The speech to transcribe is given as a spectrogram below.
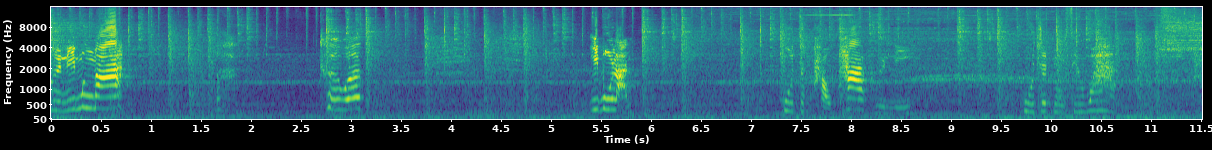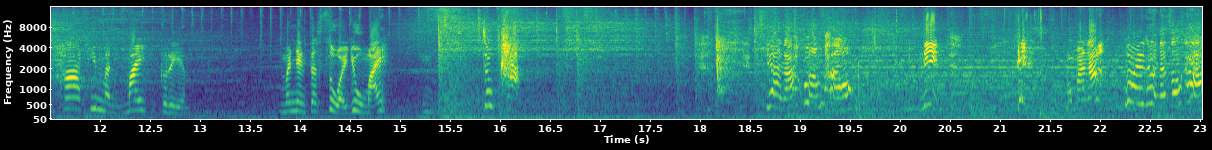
ผืนนี้มึงมา คือว่า อีบูหลัน กูจะเผาผ้าผืนนี้ กูจะดูซิว่า ผ้าที่มันไม่เกรียม มันยังจะสวยอยู่ไหม เจ้าค่ะ อย่านะคุณลำเพานี่เอ๊ะออกมานะปล่อยเถอะนะเจ้าค่ะ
